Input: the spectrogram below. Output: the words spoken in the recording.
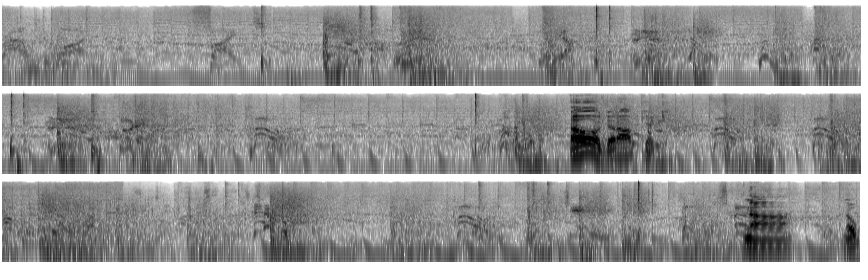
Round one. Fight. Oh, good op kick. Nah. Nope.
